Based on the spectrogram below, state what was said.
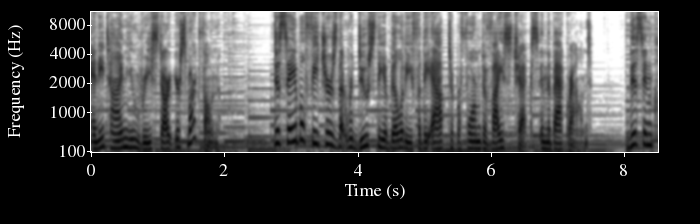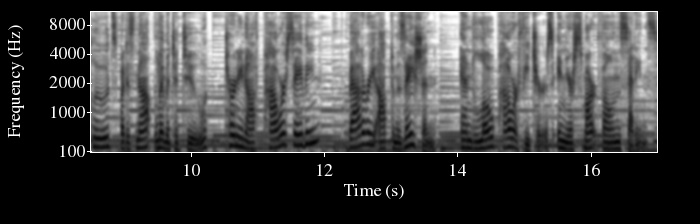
anytime you restart your smartphone. Disable features that reduce the ability for the app to perform device checks in the background. This includes, but is not limited to, turning off power saving, battery optimization, and low power features in your smartphone settings.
